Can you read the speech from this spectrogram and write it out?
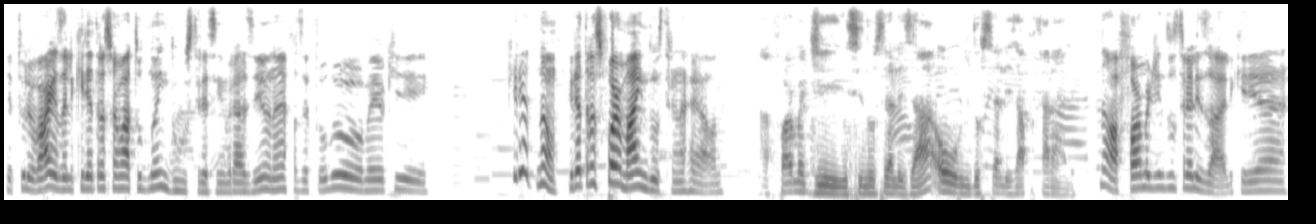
Getúlio Vargas, ele queria transformar tudo numa indústria, assim, no Brasil, né? Fazer tudo meio que... Queria, não, queria transformar a indústria, na real, né? a forma de se industrializar ou industrializar pra caralho? Não, a forma de industrializar, ele queria...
